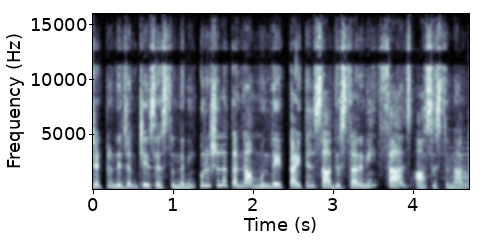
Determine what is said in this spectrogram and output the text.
జట్టు నిజం చేసేస్తుందని పురుషుల కన్నా ముందే టైటిల్ సాధిస్తారని ఫ్యాన్స్ ఆశిస్తున్నారు.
